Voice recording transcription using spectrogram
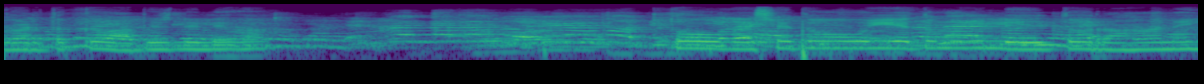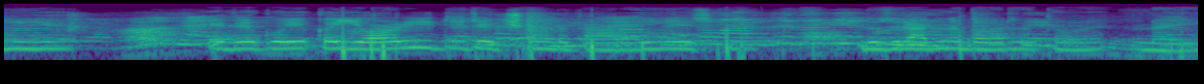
घर तक के वापस ले लेगा। तो वैसे तो ये तो मुझे ले तो रहा नहीं है। ये देखो ये कई और ही डिरेक्शन बता रही है इसकी दूसरे हाथ में पकड़ सकता हूँ नहीं।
